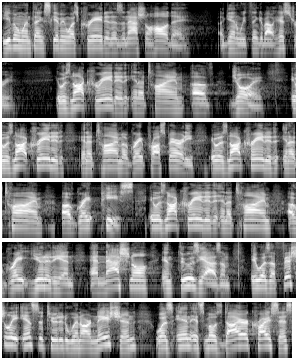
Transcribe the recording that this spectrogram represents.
even when Thanksgiving was created as a national holiday. Again, we think about history. It was not created in a time of joy. It was not created in a time of great prosperity. It was not created in a time of great peace. It was not created in a time of great unity and, and national enthusiasm. It was officially instituted when our nation was in its most dire crisis,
